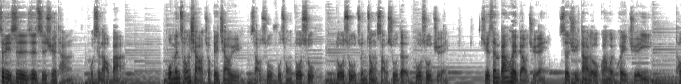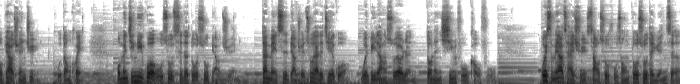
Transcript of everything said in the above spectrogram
这里是日知学堂，我是老爸。我们从小就被教育少数服从多数，多数尊重少数的多数决。学生班会表决，社区大楼管委会决议，投票选举，股东会，我们经历过无数次的多数表决，但每次表决出来的结果未必让所有人都能心服口服。为什么要采取少数服从多数的原则？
